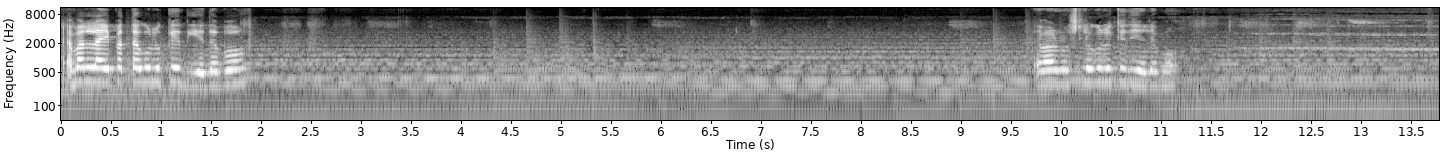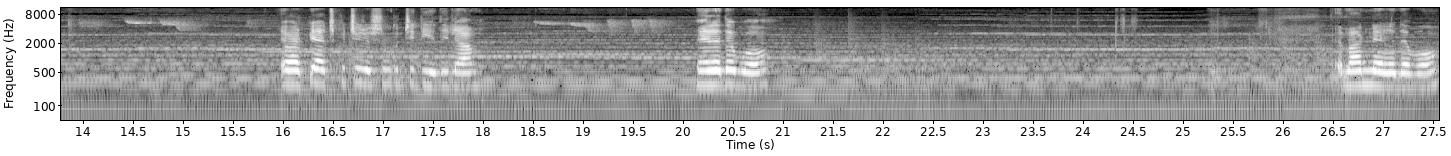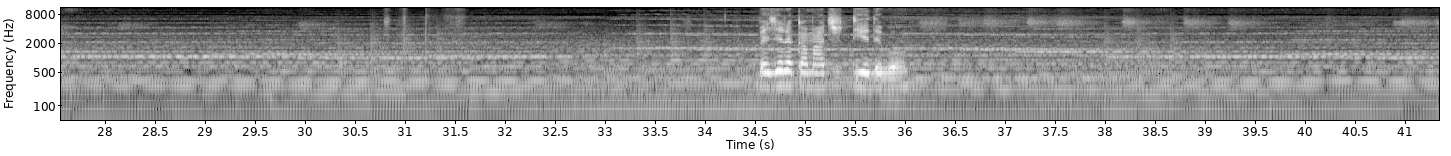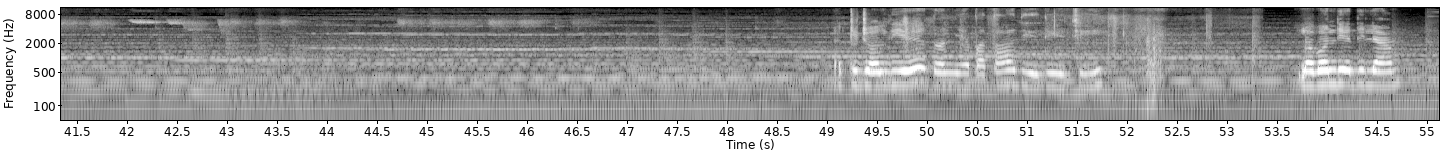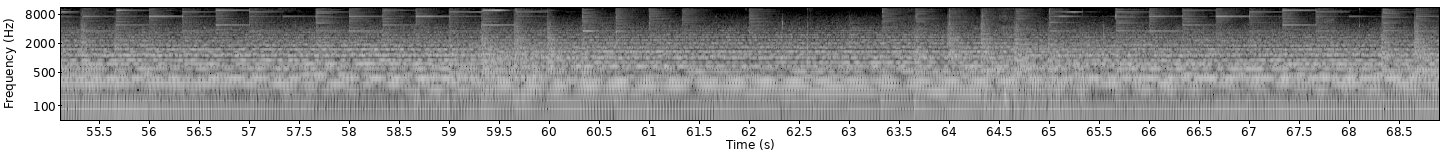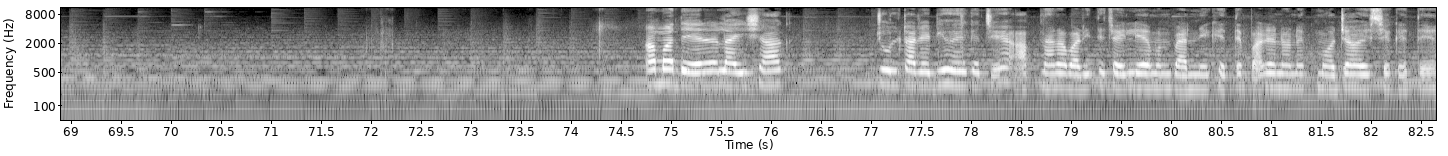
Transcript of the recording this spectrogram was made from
এবার লাই পাতাগুলোকে দিয়ে দেব। এবার মশলাগুলোকে দিয়ে দেব। এবার পেঁয়াজ কুচি, রসুন কুচি দিয়ে দিলাম। নেড়ে দেব। এবার নেড়ে দেবো। ভেজে রাখা মাছ দিয়ে দেব। একটু জল দিয়ে ধনিয়া পাতা দিয়ে দিয়েছি। লবণ দিয়ে দিলাম। আমাদের লাই শাক ঝোলটা রেডি হয়ে গেছে। আপনারা বাড়িতে চাইলে এমন বানিয়ে খেতে পারেন, অনেক মজা হয়েছে খেতে।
